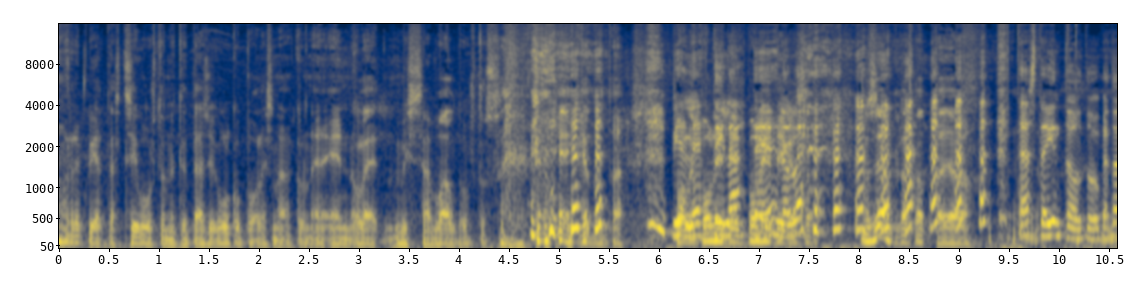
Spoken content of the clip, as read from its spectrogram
Repiä tästä sivusta nyt täysin ulkopuolisena, kun en, en ole missään valtuustossa. Eikä tota, Vielä poli- politi- politiikassa. No se on kyllä totta, joo. Tästä intoutuu, kato.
